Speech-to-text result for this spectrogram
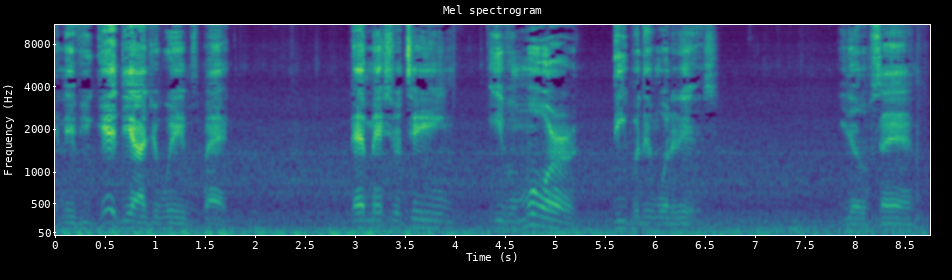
And if you get DeAndre Williams back, that makes your team even more deeper than what it is. You know what I'm saying?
